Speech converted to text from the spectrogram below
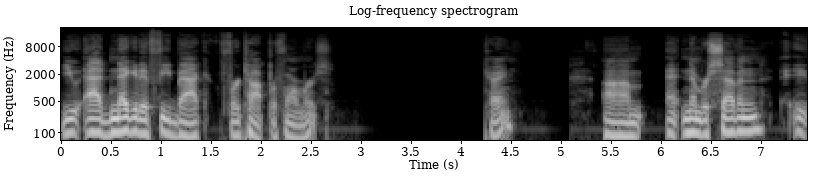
you add negative feedback for top performers. Okay. Um, at number seven, eh,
